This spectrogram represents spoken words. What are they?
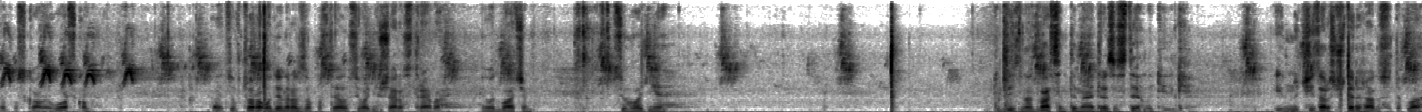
Запускали воском. Це вчора один раз запустили, сьогодні ще раз треба. І от бачимо, сьогодні десь на 2 см застигло тільки. І вночі зараз 4 градуси тепла.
